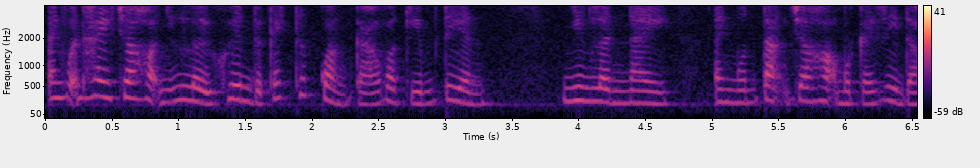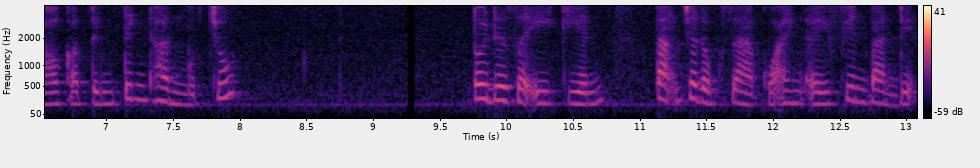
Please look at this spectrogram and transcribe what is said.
anh vẫn hay cho họ những lời khuyên về cách thức quảng cáo và kiếm tiền. Nhưng lần này, anh muốn tặng cho họ một cái gì đó có tính tinh thần một chút. Tôi đưa ra ý kiến tặng cho độc giả của anh ấy phiên bản điện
